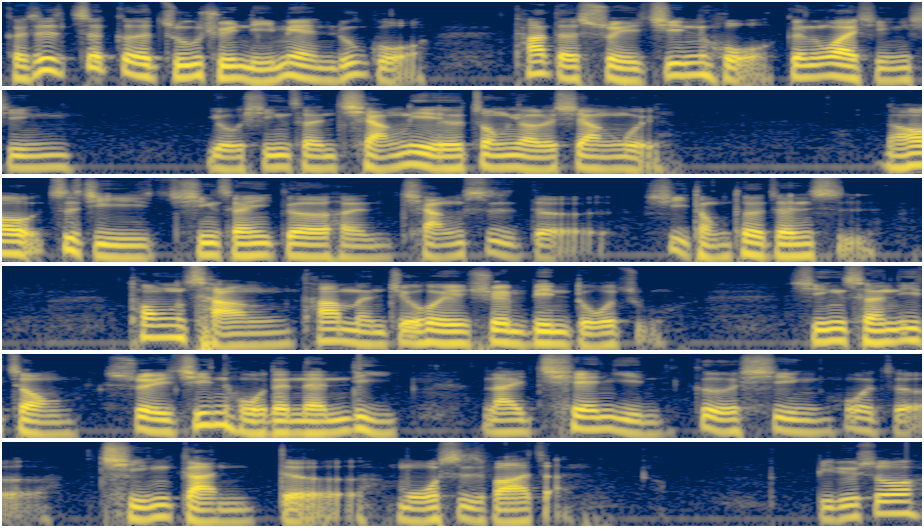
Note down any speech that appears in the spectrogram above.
可是这个族群里面，如果它的水金火跟外行星有形成强烈而重要的香味，然后自己形成一个很强势的系统特征时，通常他们就会喧宾夺主，形成一种水金火的能力来牵引个性或者情感的模式发展。比如说，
